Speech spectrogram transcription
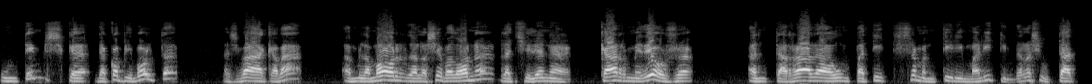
Un temps que, de cop i volta, es va acabar amb la mort de la seva dona, la xilena Carme de Osa, enterrada a un petit cementiri marítim de la ciutat,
